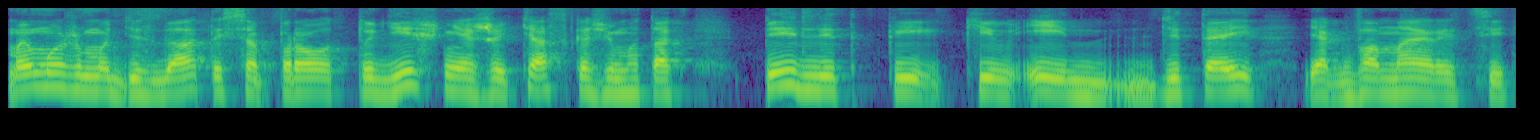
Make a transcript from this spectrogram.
ми можемо дізнатися про тодішнє життя, скажімо так, підлітків і дітей, як в Америці,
